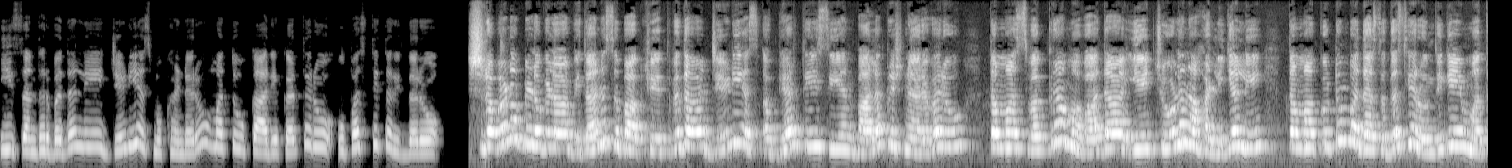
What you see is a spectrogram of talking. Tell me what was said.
ಈ ಸಂದರ್ಭದಲ್ಲಿ ಜೆಡಿಎಸ್ ಮುಖಂಡರು ಮತ್ತು ಕಾರ್ಯಕರ್ತರು ಉಪಸ್ಥಿತರಿದ್ದರು. ಶ್ರವಣಬೆಳಗೊಳ ವಿಧಾನಸಭಾ ಕ್ಷೇತ್ರದ ಜೆಡಿಎಸ್ ಅಭ್ಯರ್ಥಿ ಸಿಎನ್ ಬಾಲಕೃಷ್ಣರವರು ತಮ್ಮ ಸ್ವಗ್ರಾಮವಾದ ಎ ಚೋಳನಹಳ್ಳಿಯಲ್ಲಿ ತಮ್ಮ ಕುಟುಂಬದ ಸದಸ್ಯರೊಂದಿಗೆ ಮತ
